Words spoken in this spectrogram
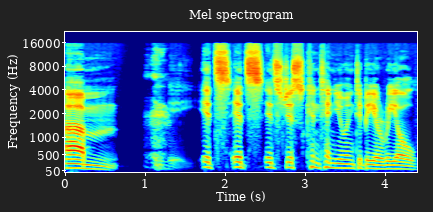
um, it's, it's, it's just continuing to be a real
